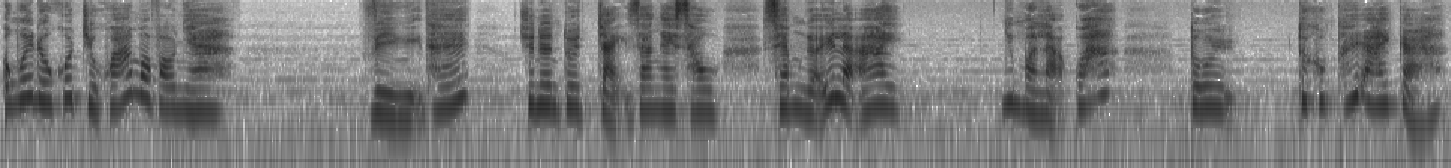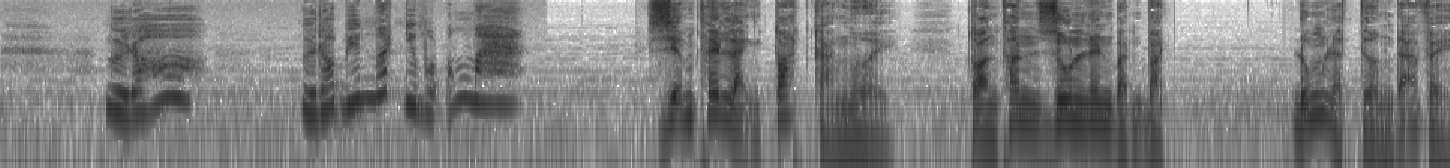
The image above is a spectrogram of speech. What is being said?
Ông ấy đâu có chìa khóa mà vào nhà. Vì nghĩ thế cho nên tôi chạy ra ngay sau xem ngẫy là ai. Nhưng mà lạ quá, tôi tôi không thấy ai cả. Người đó, người đó biến mất như một bóng ma. Diễm thấy lạnh toát cả người, toàn thân run lên bần bật. Đúng là Tường đã về,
